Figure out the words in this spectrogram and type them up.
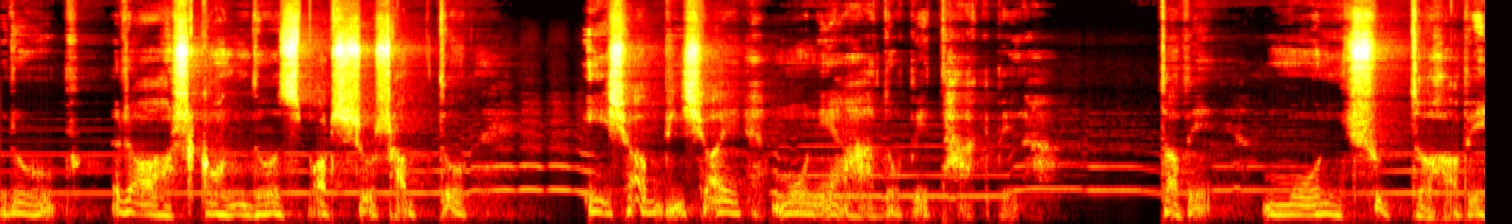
রূপ, রস, গন্ধ, স্পর্শ, শব্দ, এসব বিষয় মনে আদপে থাকবে না। তবে মন শুদ্ধ হবে।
